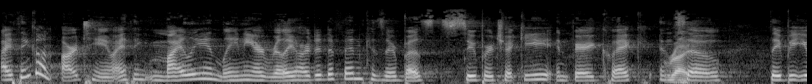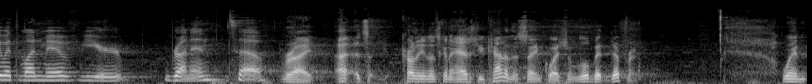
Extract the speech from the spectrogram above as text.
I think on our team, I think Maile and Laney are really hard to defend because they're both super tricky and very quick, and right. so they beat you with one move, you're running. So right, uh, it's, Karlina's going to ask you kind of the same question, a little bit different. When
